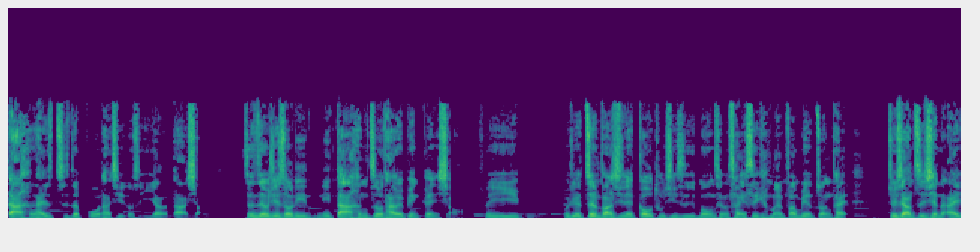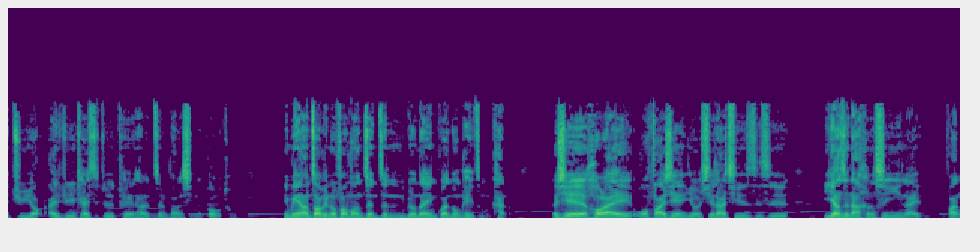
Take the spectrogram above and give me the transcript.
打横还是直着播，它其实都是一样的大小，甚至有些时候你你打横之后，它会变更小。所以我觉得正方形的构图其实某种程度上也是一个蛮方便的状态。就像之前的 IG 哦，IG 一开始就是推它的正方形的构图，你每张照片都方方正正的，你不用担心观众可以怎么看。而且后来我发现有些它其实只是一样是拿横式影音来放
